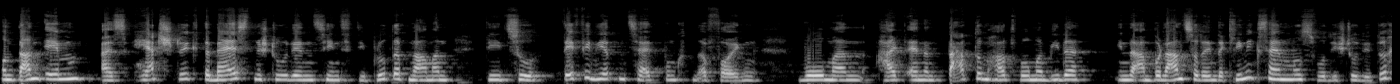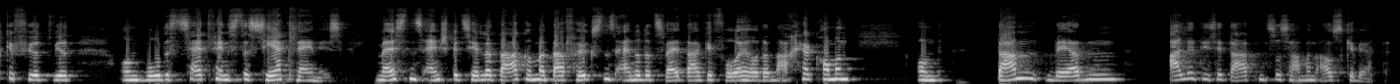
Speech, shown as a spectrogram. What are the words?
Und dann eben als Herzstück der meisten Studien sind die Blutabnahmen, die zu definierten Zeitpunkten erfolgen, wo man halt einen Datum hat, wo man wieder in der Ambulanz oder in der Klinik sein muss, wo die Studie durchgeführt wird und wo das Zeitfenster sehr klein ist. Meistens ein spezieller Tag und man darf höchstens ein oder zwei Tage vorher oder nachher kommen. Und dann werden alle diese Daten zusammen ausgewertet.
